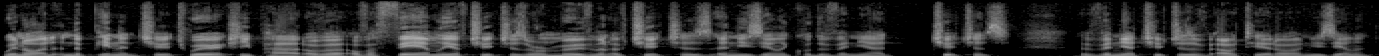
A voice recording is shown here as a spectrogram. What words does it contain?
We're not an independent church. We're actually part of a, of a family of churches or a movement of churches in New Zealand called the Vineyard Churches, the Vineyard Churches of Aotearoa, New Zealand.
